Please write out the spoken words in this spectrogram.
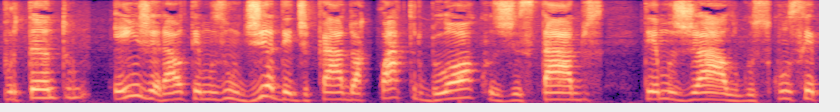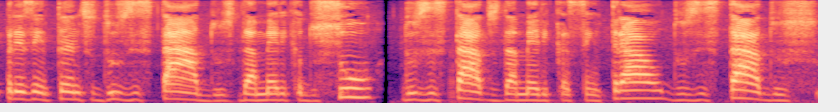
Portanto, em geral, temos um dia dedicado a quatro blocos de estados. Temos diálogos com os representantes dos estados da América do Sul, dos estados da América Central, dos estados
